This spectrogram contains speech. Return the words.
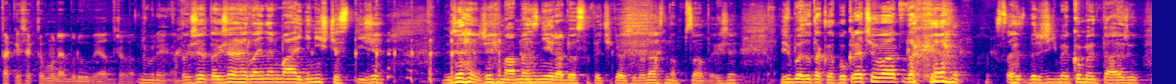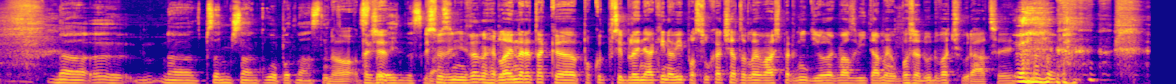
taky se k tomu nebudu vyjadřovat. Dobrý, a takže, takže Headliner má jediný štěstí, že, že, že máme z něj radost teďka, že do nás napsal, takže když bude to takhle pokračovat, tak se zdržíme komentářů na, eh, na psaní článků o 15. No, takže když jsme zmínili ten headliner, tak eh, pokud přibyli nějaký nový posluchači a tohle je váš první díl, tak vás vítáme u pořadu dva čuráci.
